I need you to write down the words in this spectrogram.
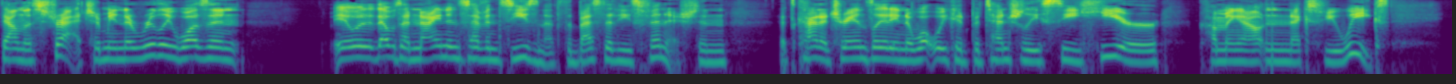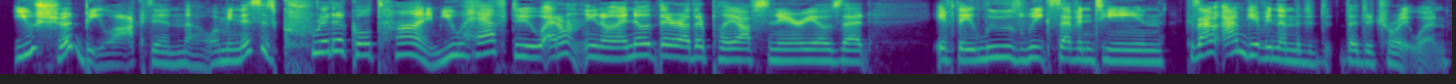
down the stretch. I mean, there really wasn't it was that was a nine and seven season. That's the best that he's finished. And that's kind of translating to what we could potentially see here coming out in the next few weeks. You should be locked in though. I mean, this is critical time. You have to, I don't, you know, I know there are other playoff scenarios that if they lose week 17, because I'm, I'm giving them the, the Detroit win.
